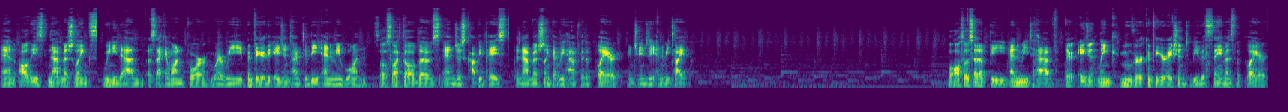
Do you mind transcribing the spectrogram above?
and all these nav mesh links we need to add a second one for where we configure the agent type to be enemy 1. So I'll select all of those and just copy paste the nav mesh link that we have for the player and change the enemy type. We'll also set up the enemy to have their agent link mover configuration to be the same as the player.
